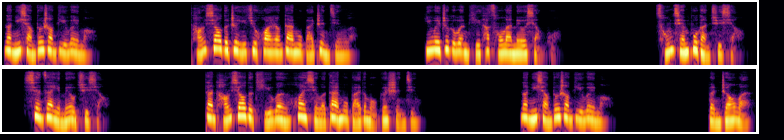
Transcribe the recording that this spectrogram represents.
那你想登上帝位吗？”唐潇的这一句话让戴沐白震惊了，因为这个问题他从来没有想过。从前不敢去想，现在也没有去想。但唐潇的提问唤醒了戴沐白的某根神经。那你想登上帝位吗？本章完。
